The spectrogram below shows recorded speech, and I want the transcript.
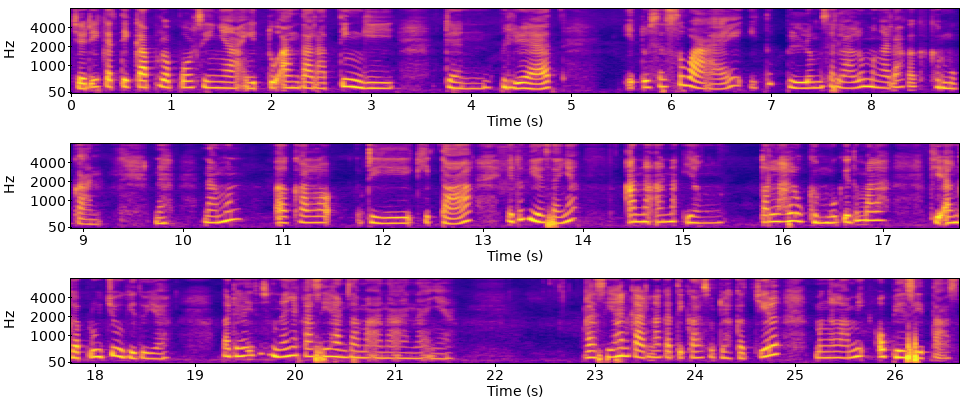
Jadi ketika proporsinya itu antara tinggi dan berat itu sesuai, itu belum selalu mengarah ke kegemukan. Nah, namun e, kalau di kita itu biasanya anak-anak yang terlalu gemuk itu malah dianggap lucu gitu ya padahal itu sebenarnya kasihan sama anak-anaknya kasihan karena ketika sudah kecil mengalami obesitas.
